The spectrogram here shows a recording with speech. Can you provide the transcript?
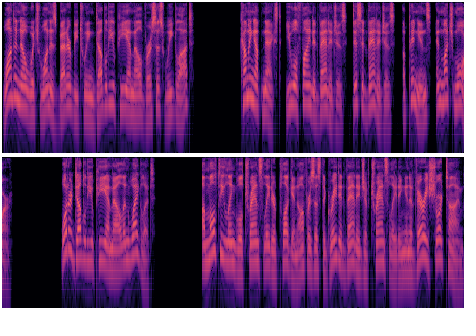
Want to know which one is better between WPML versus Weglot? Coming up next, you will find advantages, disadvantages, opinions, and much more. What are WPML and Weglot? A multilingual translator plugin offers us the great advantage of translating in a very short time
